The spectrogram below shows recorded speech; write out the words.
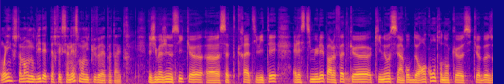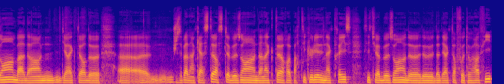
oui, justement, on oublie d'être perfectionniste, mais on n'est plus vrai peut-être. J'imagine aussi que euh, cette créativité, elle est stimulée par le fait que Kino, c'est un groupe de rencontres. Donc, euh, si tu as besoin bah, d'un directeur de, euh, je sais pas, d'un caster, si tu as besoin d'un acteur particulier, d'une actrice, si tu as besoin d'un directeur photographie,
